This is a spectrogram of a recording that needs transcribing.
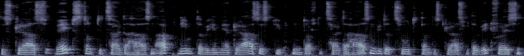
das Gras wächst und die Zahl der Hasen abnimmt, aber je mehr Gras es gibt, nimmt auch die Zahl der Hasen wieder zu, die dann das Gras wieder wegfressen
